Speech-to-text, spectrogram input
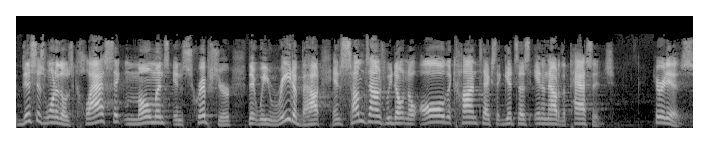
This is one of those classic moments in Scripture that we read about, and sometimes we don't know all the context that gets us in and out of the passage. Here it is.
